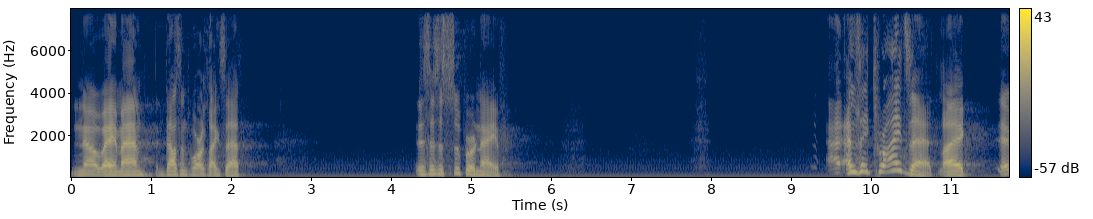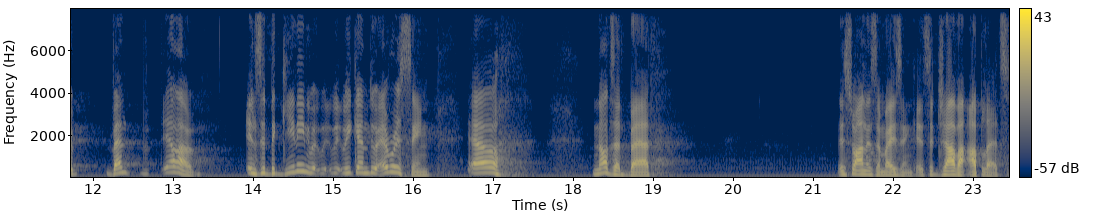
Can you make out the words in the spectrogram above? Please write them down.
No way, man. It doesn't work like that. This is a super naive. And they tried that. Like, when, yeah, in the beginning, we, we can do everything. Uh, not that bad. This one is amazing. It's a Java applet.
